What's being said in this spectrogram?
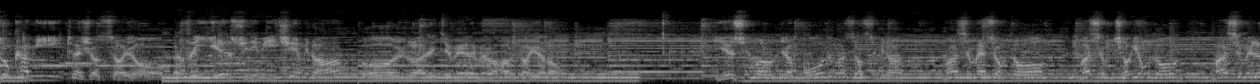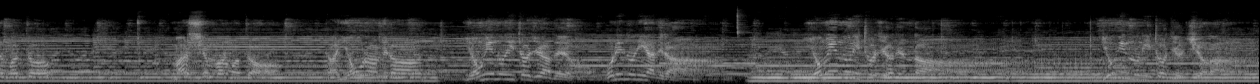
구속함이 되셨어요. 그래서 예수님이 지혜입니다. 올라리티메르메하가야로 예수님은 우리가 모든 것을 썼습니다. 말씀 해석도, 말씀 적용도, 말씀 읽는 것도, 말씀 보는 것도 다 영으로 합니다. 영의 눈이 떠져야 돼요. 우리 눈이 아니라 영의 눈이 떠져야 된다. 영의 눈이 떠질지어다.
